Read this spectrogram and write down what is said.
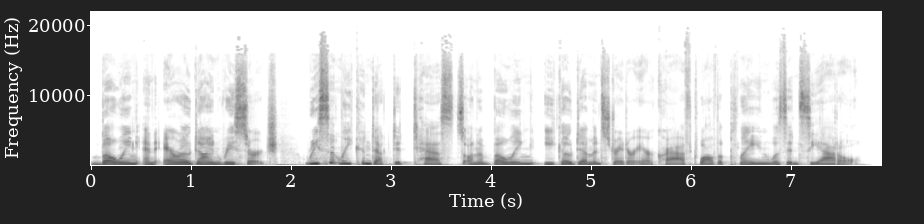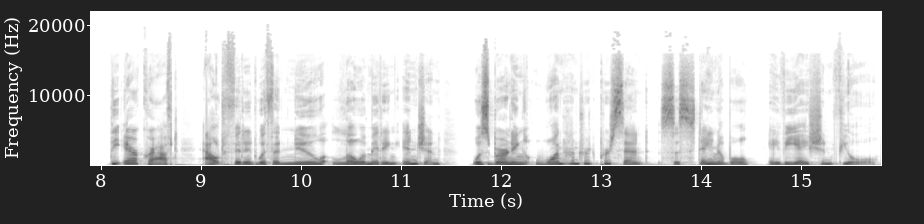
Boeing, and Aerodyne Research recently conducted tests on a Boeing Eco Demonstrator aircraft while the plane was in Seattle. The aircraft, outfitted with a new low emitting engine, was burning 100% sustainable aviation fuel,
